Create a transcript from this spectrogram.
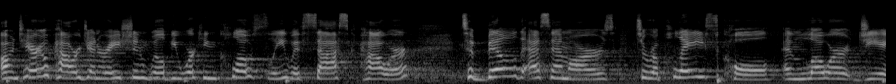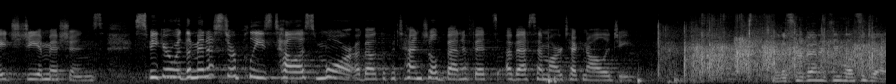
Ontario Power Generation will be working closely with Sask Power to build SMRs to replace coal and lower GHG emissions. Speaker, would the minister please tell us more about the potential benefits of SMR technology? Minister of Energy once again.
